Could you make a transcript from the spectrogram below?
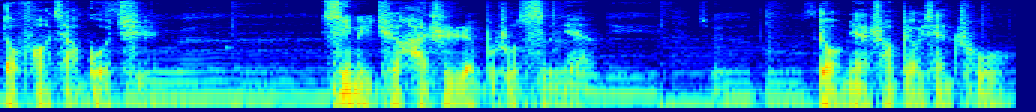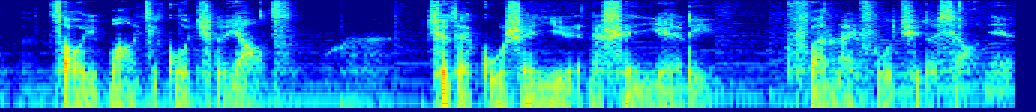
要放下过去，心里却还是忍不住思念。表面上表现出早已忘记过去的样子，却在孤身一人的深夜里翻来覆去的想念。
